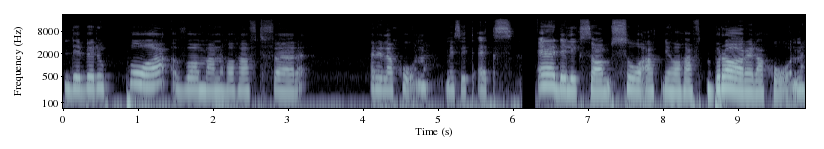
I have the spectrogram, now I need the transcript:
det beror på vad man har haft för relation med sitt ex. Är det liksom så att ni har haft bra relation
